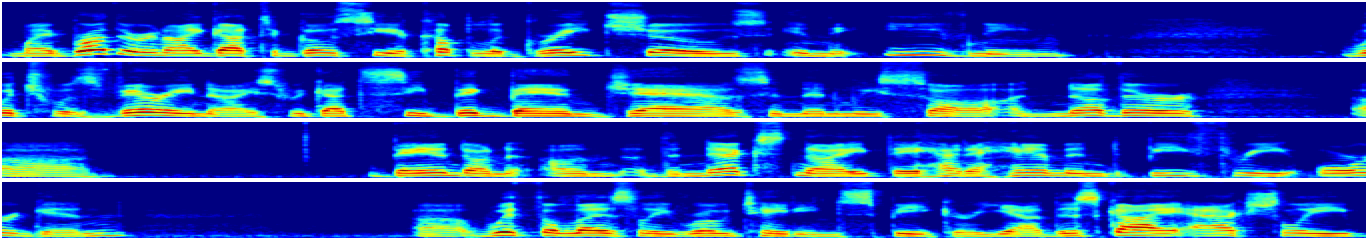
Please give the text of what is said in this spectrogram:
my brother and I got to go see a couple of great shows in the evening, which was very nice. We got to see big band jazz, and then we saw another uh, band on on the next night. They had a Hammond B3 organ uh, with the Leslie rotating speaker. Yeah, this guy actually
